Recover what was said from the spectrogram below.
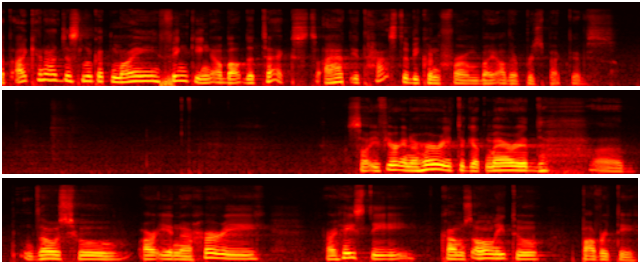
But I cannot just look at my thinking about the text. Had, it has to be confirmed by other perspectives. So if you're in a hurry to get married, uh, those who are in a hurry or hasty comes only to poverty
